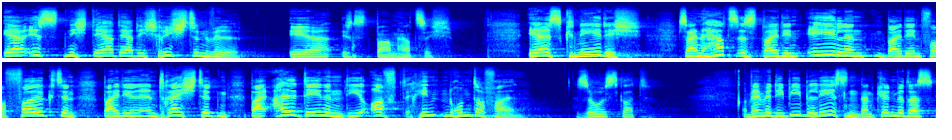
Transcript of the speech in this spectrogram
Er ist nicht der, der dich richten will. Er ist barmherzig. Er ist gnädig. Sein Herz ist bei den Elenden, bei den Verfolgten, bei den Entrechteten, bei all denen, die oft hinten runterfallen. So ist Gott. Und wenn wir die Bibel lesen, dann können wir das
